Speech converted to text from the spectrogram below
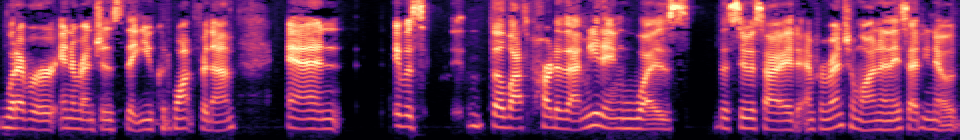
whatever interventions that you could want for them, and it was the last part of that meeting was the suicide and prevention one, and they said, you know,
